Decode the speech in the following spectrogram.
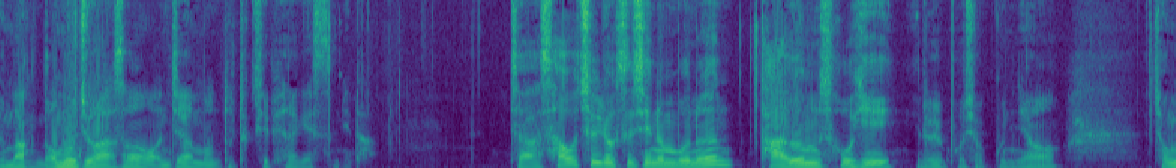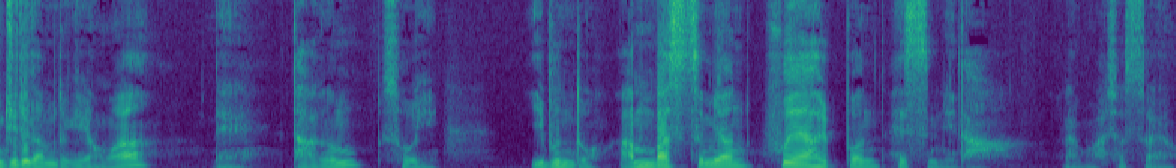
음악 너무 좋아서 언제 한번 또 특집해야겠습니다. 자, 4576 쓰시는 분은 다음 소희를 보셨군요. 정주리 감독의 영화, 네, 다음 소희. 이분도 안 봤으면 후회할 뻔 했습니다. 라고 하셨어요.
